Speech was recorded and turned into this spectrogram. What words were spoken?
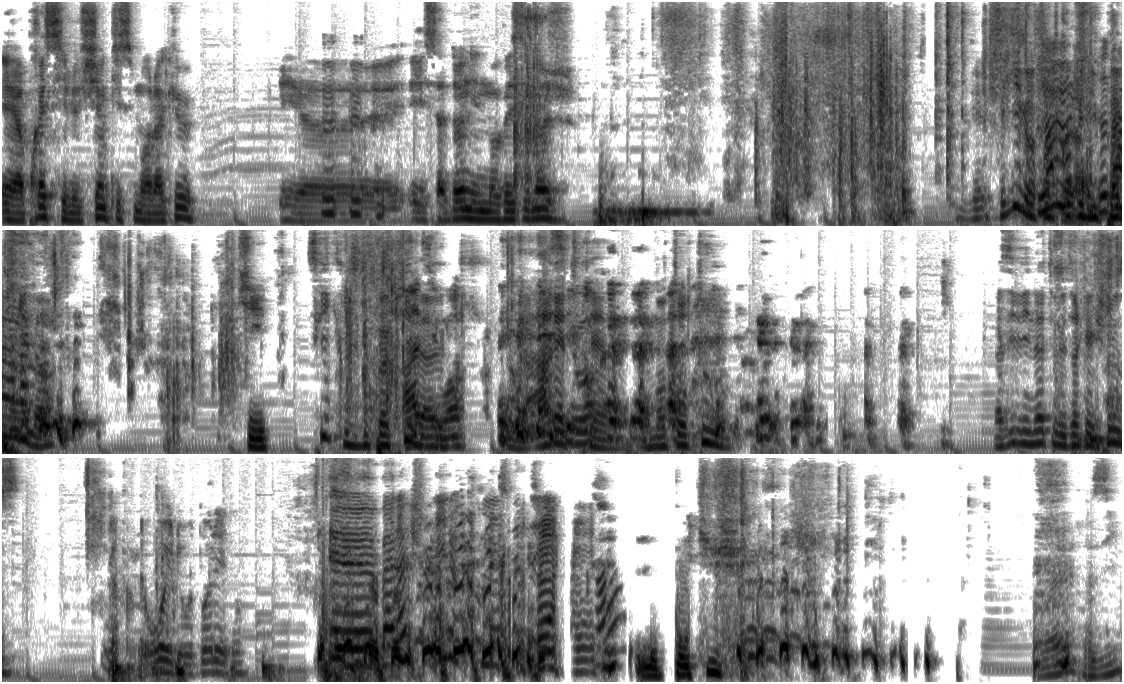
Et après, c'est le chien qui se mord la queue. Et, euh, Mm, et ça donne une mauvaise image. C'est qui qui est en train de couper du papier là Qui? C'est qui qui coupe du papier Ah, là moi. Arrête frère, on entend tout. Vas-y Lina, tu veux dire quelque chose? Frérot, il est aux toilettes. hein. Euh, bah là je finis le commentaire. Le PQ. Ouais, vas-y.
